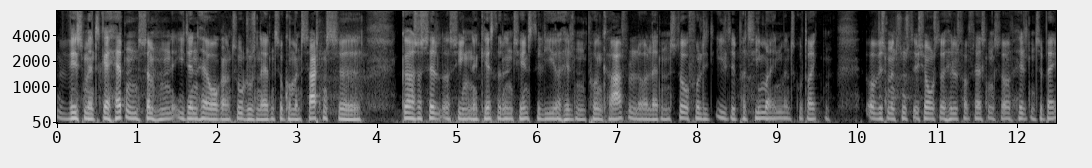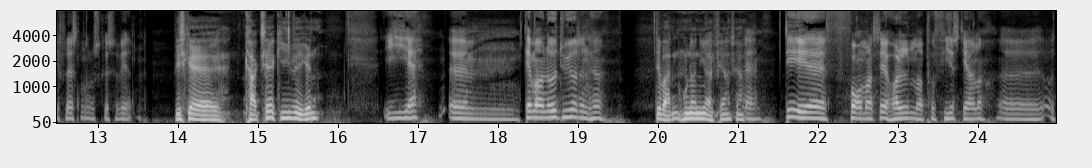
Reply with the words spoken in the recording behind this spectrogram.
hvis man skal have den som den i den her årgang 2018, så kunne man sagtens øh, gøre sig selv og sine gæster den tjeneste lige at hælde den på en kafel og lade den stå for lidt ild et par timer, inden man skulle drikke den. Og hvis man synes, det er sjovt at hælde fra flasken, så hæld den tilbage i flasken, når du skal servere den. Vi skal karaktergive igen. Ja, øh, den var jo noget dyrere, den her. Det var den, 179, ja. ja det øh, får mig til at holde mig på fire stjerner. Øh, og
